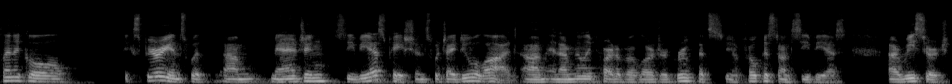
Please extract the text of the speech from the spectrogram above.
clinical experience with um, managing CVS patients, which I do a lot, um, and I'm really part of a larger group that's you know focused on CVS uh, research,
